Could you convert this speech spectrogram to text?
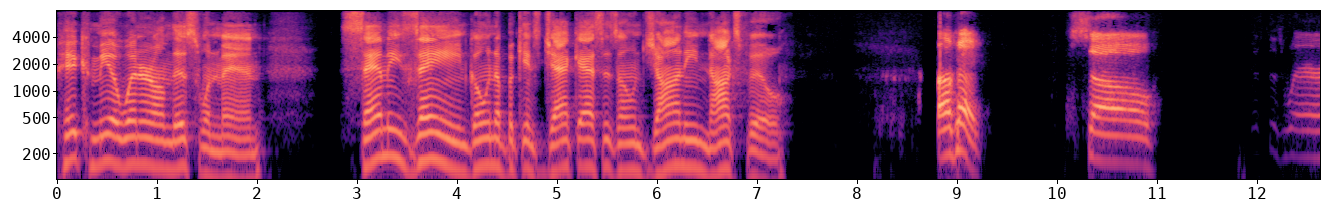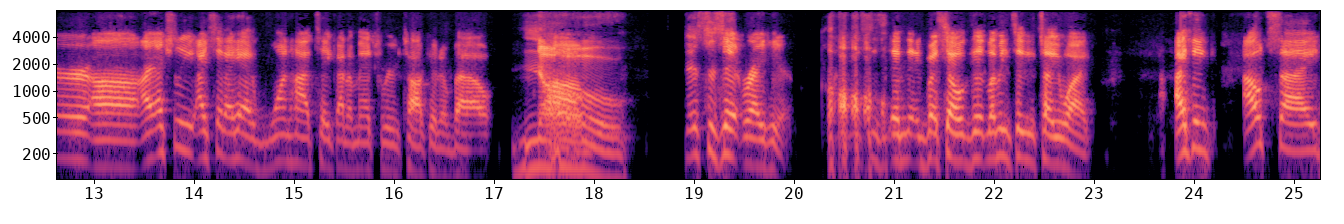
pick me a winner on this one, man. Sami Zayn going up against Jackass's own Johnny Knoxville. Okay, so this is where uh, I actually I said I had one hot take on a match we were talking about. No. This is it right here. This is, and but so the, let me tell you tell you why. I think outside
